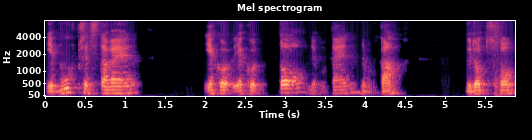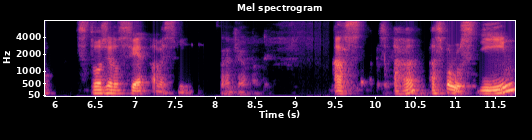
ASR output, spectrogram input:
je Bůh představen jako, jako to, nebo ten, nebo ta, kdo co stvořil svět a vesmír a, aha, a spolu s ním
